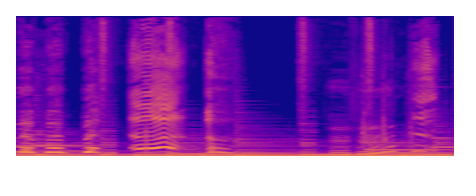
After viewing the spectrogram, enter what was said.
别别别！嗯哼。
